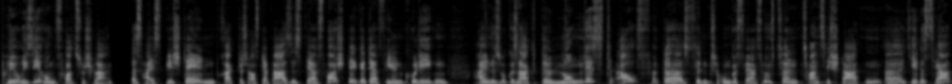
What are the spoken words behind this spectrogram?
Priorisierung vorzuschlagen. Das heißt, wir stellen praktisch auf der Basis der Vorschläge der vielen Kollegen eine so gesagte Longlist auf. Das sind ungefähr 15, 20 Staaten äh, jedes Jahr.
